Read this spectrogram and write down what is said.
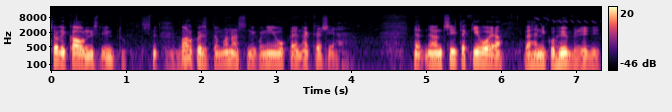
Se oli kaunis lintu. Siis mm. Valkoiset on monasti niin, niin upean näköisiä. Ja ne on siitä kivoja, vähän niin kuin hybridit,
